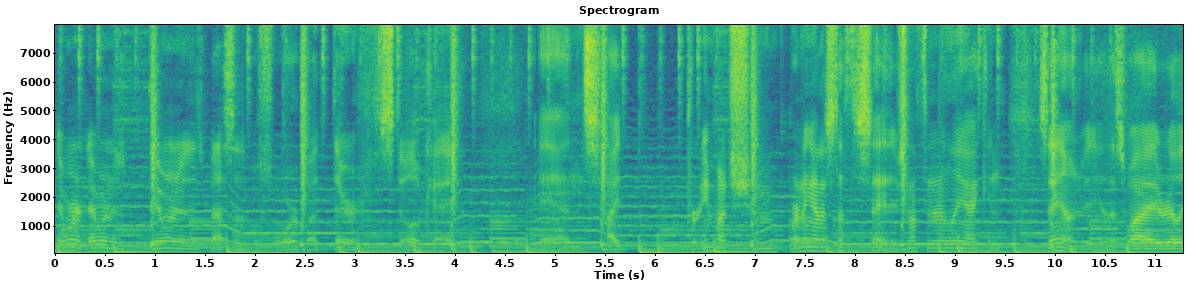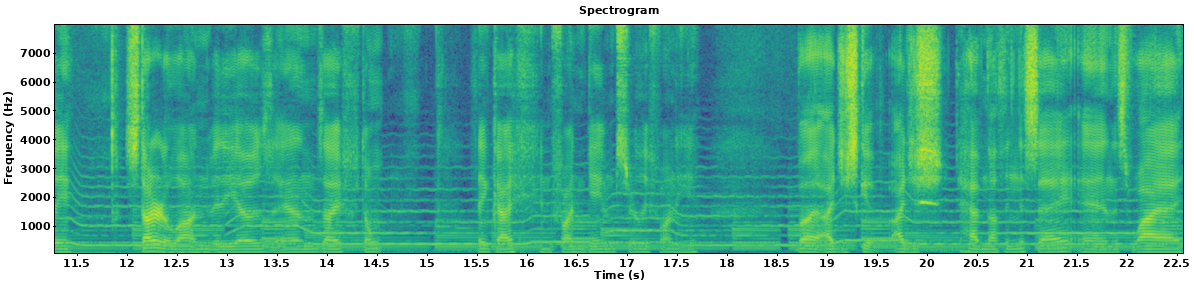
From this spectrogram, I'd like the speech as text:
they weren't they weren't they weren't as best as before but they're still okay. And i pretty much i'm running out of stuff to say. There's nothing really i can say on video. That's why i really started a lot in videos and i don't think I can find games really funny. But I just get I just have nothing to say and that's why I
